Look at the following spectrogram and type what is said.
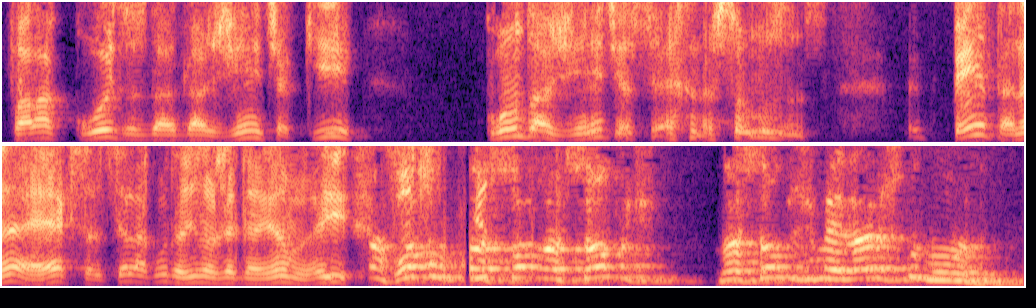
falar coisas da, da gente aqui, quando a gente, nós somos penta, né? Hexa, sei lá quantas nós já ganhamos aí. Nós somos, nós somos, nós somos, nós somos os melhores do mundo.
